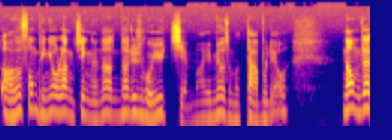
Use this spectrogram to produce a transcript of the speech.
啊，说风平又浪静了，那那就是回去捡嘛，也没有什么大不了。然后我们在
